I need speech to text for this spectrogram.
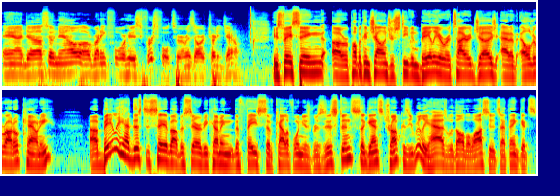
And uh, so now uh, running for his first full term as our attorney general. He's facing uh, Republican challenger Steven Bailey, a retired judge out of El Dorado County. Uh, Bailey had this to say about Becerra becoming the face of California's resistance against Trump because he really has with all the lawsuits. I think it's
